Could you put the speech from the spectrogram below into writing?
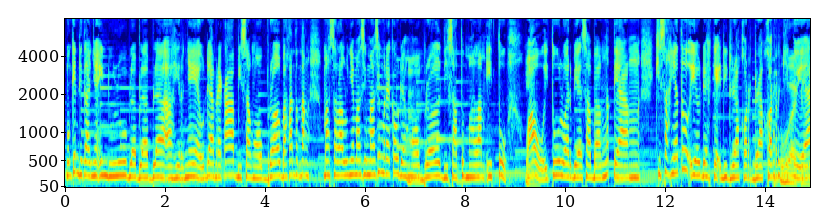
Mungkin ditanyain dulu bla bla bla akhirnya ya udah mereka bisa ngobrol bahkan tentang masa lalunya masing-masing mereka udah ngobrol di satu malam itu. Wow, itu luar biasa banget yang kisahnya tuh ya udah kayak di drakor-drakor gitu ya.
